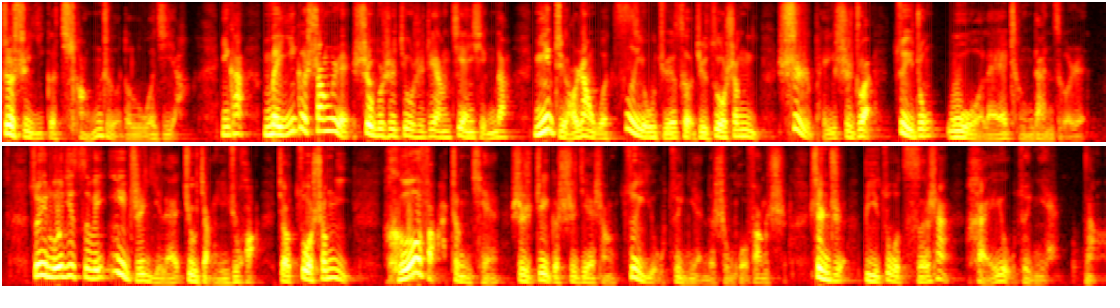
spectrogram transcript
这是一个强者的逻辑啊。你看，每一个商人是不是就是这样践行的？你只要让我自由决策去做生意，是赔是赚，最终我来承担责任。所以，逻辑思维一直以来就讲一句话，叫做生意合法挣钱是这个世界上最有尊严的生活方式，甚至比做慈善还有尊严啊！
